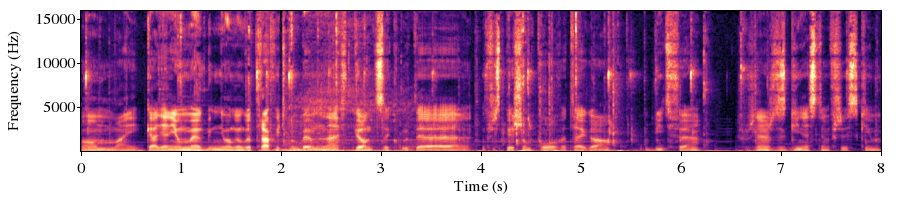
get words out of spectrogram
Oh my god, ja nie, umie, nie mogę go trafić, bo byłem na F5, kurde, przez pierwszą połowę tego bitwy. Myślałem, że zginę z tym wszystkim.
